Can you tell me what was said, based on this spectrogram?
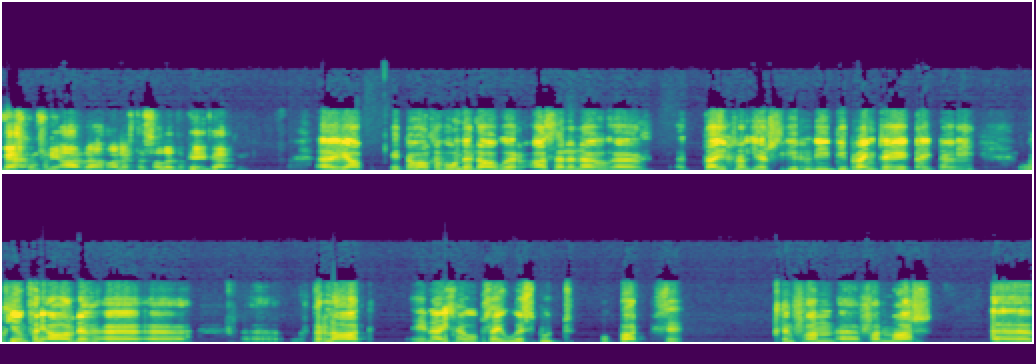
wegkom van die aarde af anders sal dit ook nie uitwerk nie. Uh ja, ek het nou al gewonder daaroor as hulle nou 'n uh, tuig nou eers hier in die diep ruimte het uit nou die omgewing van die aarde uh uh, uh verlaat en hy's nou op sy hoë spoed op pad rigting van uh van Mars. Uh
